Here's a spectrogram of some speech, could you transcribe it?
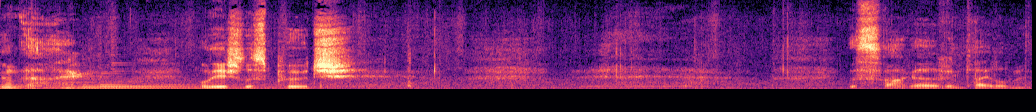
Another leashless pooch. The saga of entitlement.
